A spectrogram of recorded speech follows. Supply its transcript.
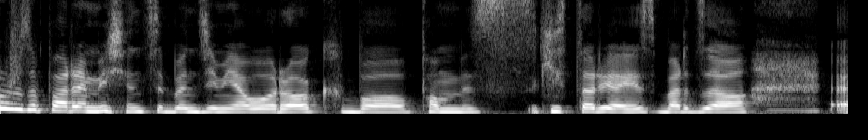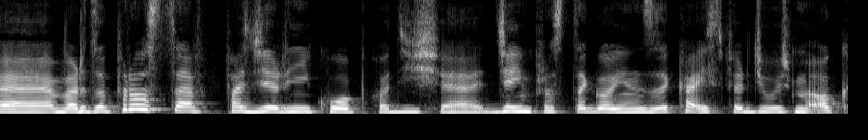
już za parę miesięcy będzie miało rok, bo pomysł, historia jest bardzo, e, bardzo prosta. W październiku obchodzi się Dzień Prostego Języka i stwierdziłyśmy, ok,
